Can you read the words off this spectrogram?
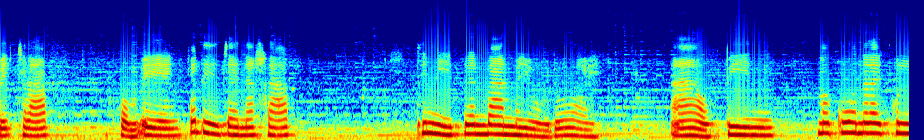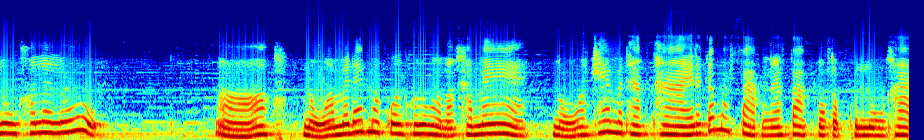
มิตรครับ ผมเองก็ดีใจนะครับ ที่มีเพื่อนบ้านมาอยู่ด้วย อ้าวปินมากวนอะไรคุณลุงเขาละลูก อ๋อ หนูไม่ได้มากวนคุณลุงหรอกนะคะแม่ หนูแค่มาทักทายแล้วก็มาฝากเนื้อฝากตัวกับคุณลุงค่ะ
